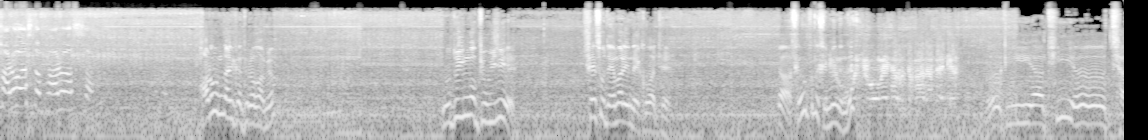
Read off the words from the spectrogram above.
바로 왔어, 바로 왔어. 바로 온다니까 들어가면 로드인 거 보이지? 최소 4마리는 될 것 같아 야 생각보다 재밌는데? 55m부터 바닥까지요. 어디야 티어차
